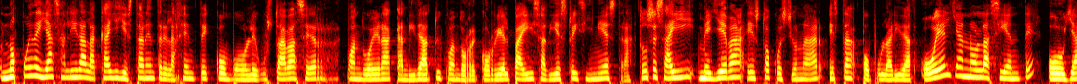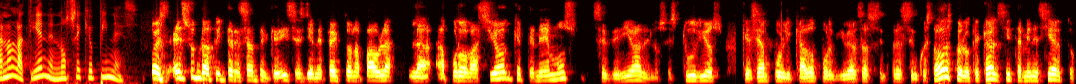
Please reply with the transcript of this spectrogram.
no puede ya salir a la calle y estar entre la gente como le gustaba hacer cuando era candidato y cuando recorría el país a diestra y siniestra. Entonces ahí me lleva esto a cuestionar esta popularidad. O él ya no la siente o ya no la tiene. No sé qué opines. Pues es un dato interesante el que dices y en efecto, Ana Paula, la aprobación que tenemos se deriva de los estudios que se han publicado por diversas empresas encuestadoras, pero lo que acaba de también es cierto,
